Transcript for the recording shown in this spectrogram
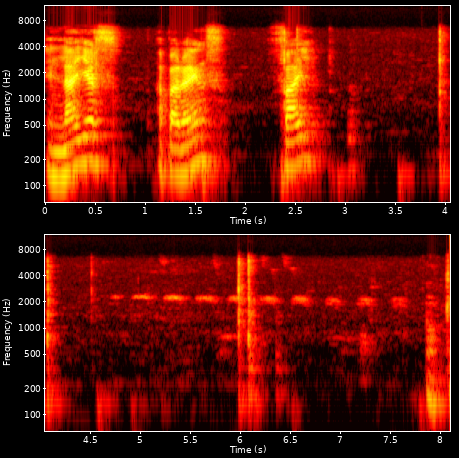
En layers appearance file. Ok.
